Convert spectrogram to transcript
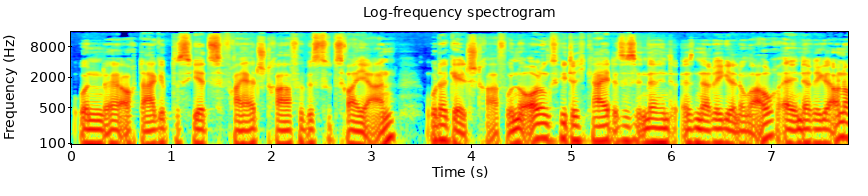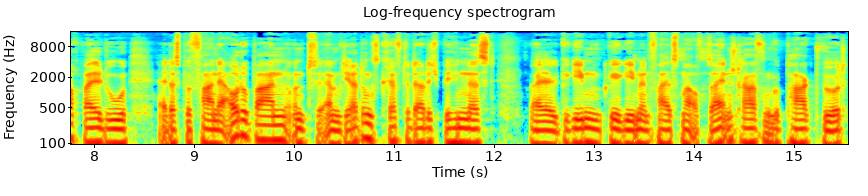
Und äh, auch da gibt es jetzt Freiheitsstrafe bis zu zwei Jahren oder Geldstrafe. Und eine Ordnungswidrigkeit ist es in der, in der Regelung auch, äh, in der Regel auch noch, weil du äh, das Befahren der Autobahn und ähm, die Rettungskräfte dadurch behinderst, weil gegeben, gegebenenfalls mal auf Seitenstrafen geparkt wird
